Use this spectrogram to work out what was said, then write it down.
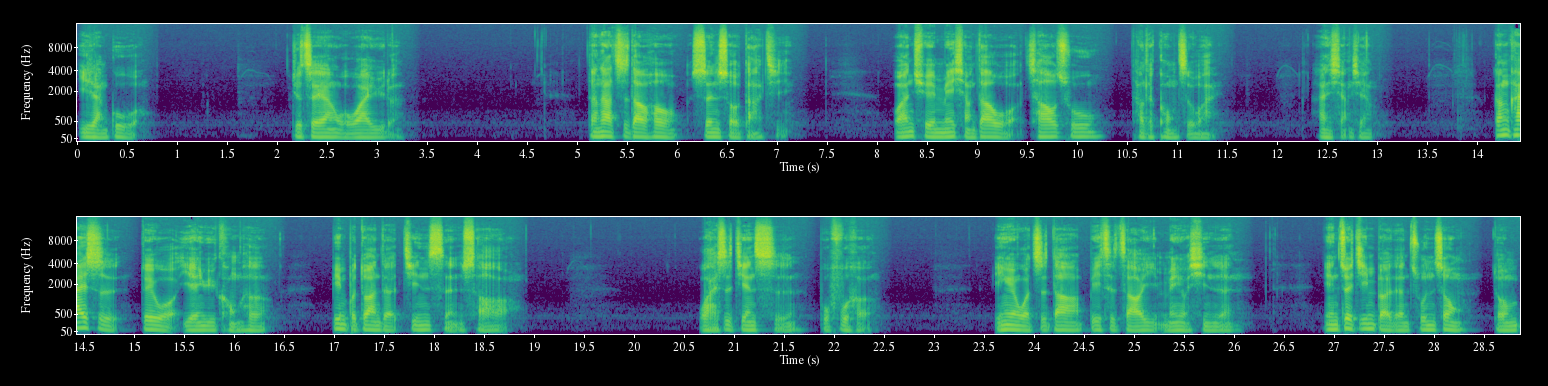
依然顾我。就这样，我外遇了。当他知道后，深受打击，完全没想到我超出他的控制外和想象。刚开始对我言语恐吓，并不断的精神骚扰，我还是坚持不复合。因为我知道彼此早已没有信任，连最基本的尊重都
